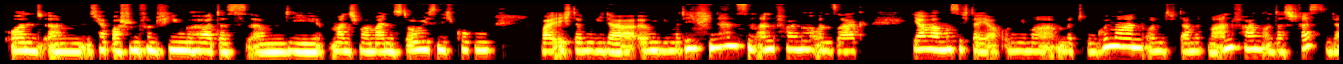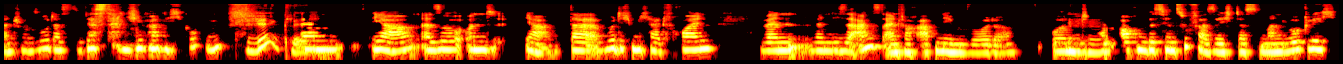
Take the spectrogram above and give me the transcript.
Und ähm, ich habe auch schon von vielen gehört, dass ähm, die manchmal meine Stories nicht gucken, weil ich dann wieder irgendwie mit den Finanzen anfange und sag, ja, man muss sich da ja auch irgendwie mal mit drum kümmern und damit mal anfangen. Und das stresst sie dann schon so, dass sie das dann lieber nicht gucken. Wirklich? Ähm, ja, also und ja, da würde ich mich halt freuen, wenn, wenn diese Angst einfach abnehmen würde. Und mhm. auch ein bisschen Zuversicht, dass man wirklich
